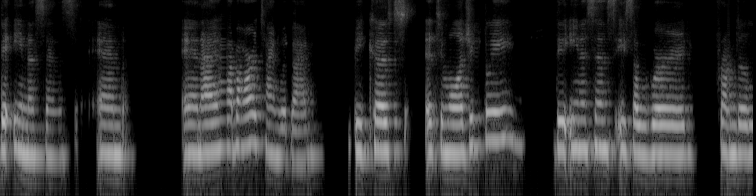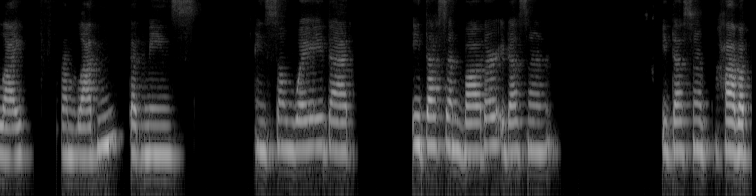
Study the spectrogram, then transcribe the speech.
the innocence and and I have a hard time with that because etymologically the innocence is a word from the life from Latin that means in some way that it doesn't bother, it doesn't it doesn't have a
